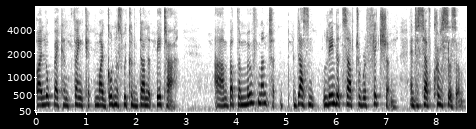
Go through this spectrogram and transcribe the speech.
I look back and think, my goodness, we could have done it better. Um, but the movement doesn't lend itself to reflection and to self criticism.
